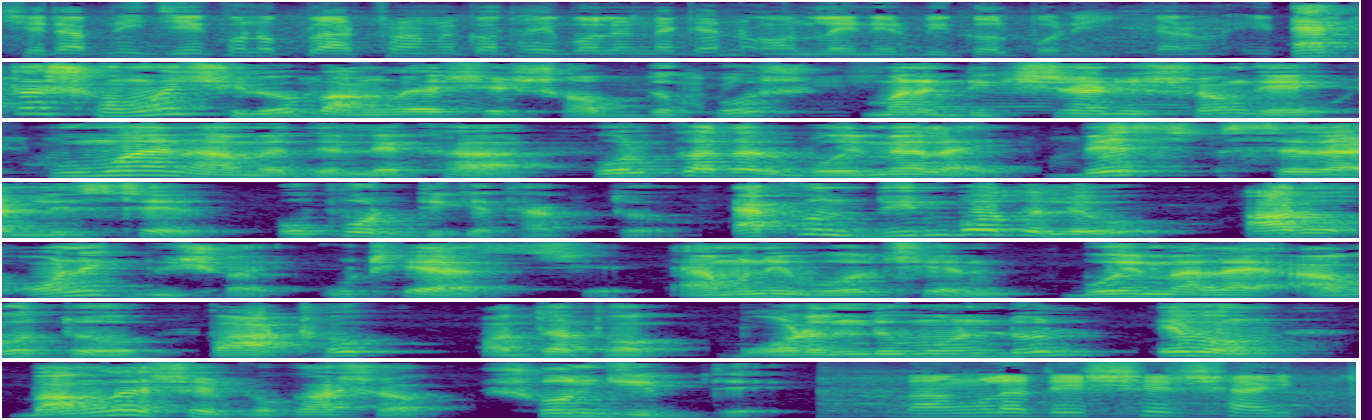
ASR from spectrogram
সেটা আপনি যে কোনো প্ল্যাটফর্মের কথাই বলেন না কেন অনলাইনের বিকল্প নেই। কারণ একটা সময় ছিল বাংলাদেশের শব্দকোষ মানে ডিকশনারির সঙ্গে হুমায়ুন আহমেদের লেখা কলকাতার বইমেলায় বেস্ট সেলার লিস্টের ওপর দিকে থাকতো। এখন দিন বদলেও আরও অনেক বিষয় উঠে আসছে। এমনই বলছেন বইমেলায় আগত পাঠক অধ্যাপক বরেন্দু মণ্ডল এবং বাংলাদেশের প্রকাশক সঞ্জীব দে। বাংলাদেশের সাহিত্য,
